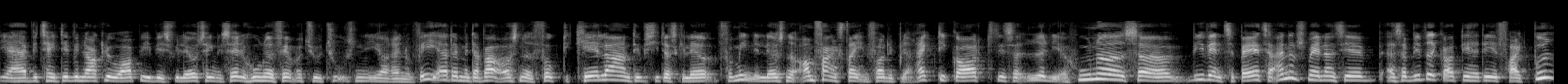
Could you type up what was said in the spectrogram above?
ja, vi tænkte, det vil nok løbe op i, hvis vi laver tingene selv, 125.000 i at renovere det, men der var også noget fugt i kælderen, det vil sige, der skal lave, formentlig laves noget omfangsdræn, for at det bliver rigtig godt, det er så yderligere 100, så vi vendte tilbage til ejendomsmaleren og siger, altså vi ved godt, det her det er et frækt bud,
